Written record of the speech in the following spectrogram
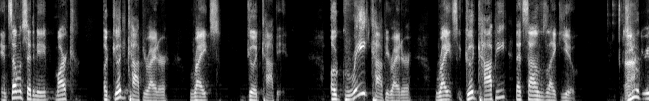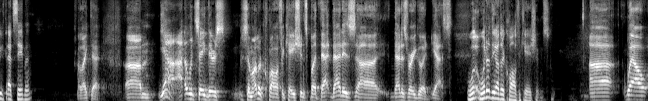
And someone said to me, Mark, a good copywriter writes good copy. A great copywriter writes good copy that sounds like you. Do you ah. agree with that statement? I like that. Um, yeah, I would say there's some other qualifications, but that that is uh, that is very good. Yes. What What are the other qualifications? Uh, well,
